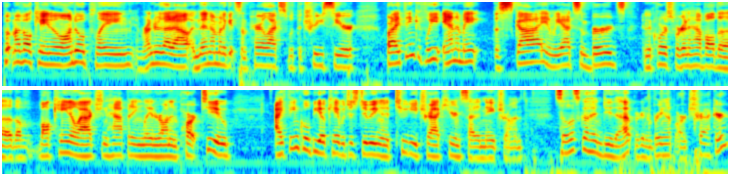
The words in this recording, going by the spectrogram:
put my volcano onto a plane, render that out, and then I'm going to get some parallax with the trees here. But I think if we animate the sky and we add some birds, and of course we're going to have all the, the volcano action happening later on in part 2, I think we'll be okay with just doing a 2D track here inside of Natron. So let's go ahead and do that. We're going to bring up our tracker.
